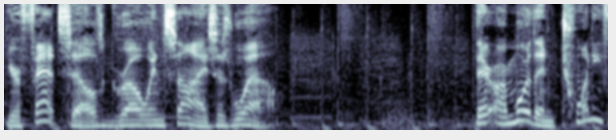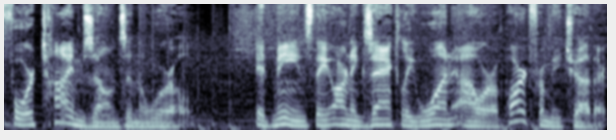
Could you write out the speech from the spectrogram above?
your fat cells grow in size as well. There are more than 24 time zones in the world. It means they aren't exactly one hour apart from each other.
